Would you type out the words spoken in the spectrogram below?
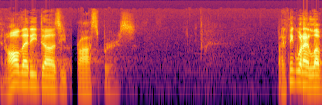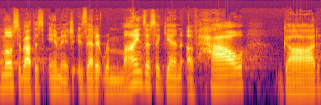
And all that he does, he prospers. But I think what I love most about this image is that it reminds us again of how God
